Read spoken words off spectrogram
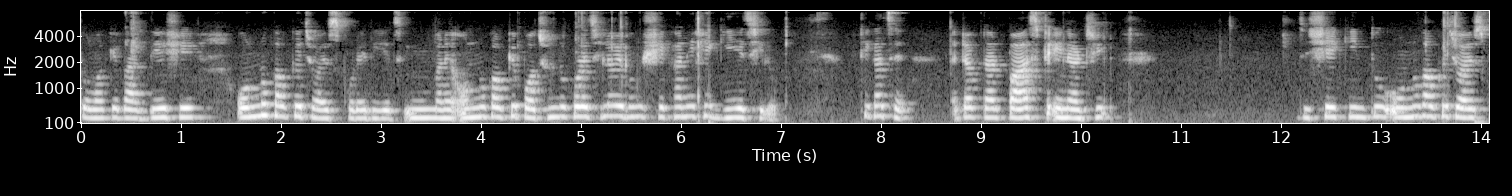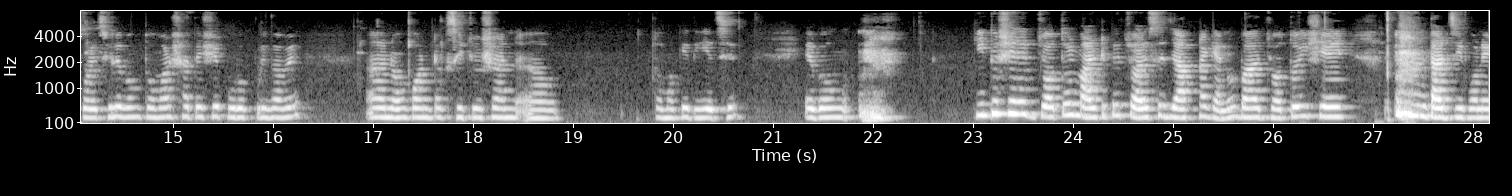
তোমাকে বাদ দিয়ে সে অন্য কাউকে চয়েস করে দিয়েছে মানে অন্য কাউকে পছন্দ করেছিল এবং সেখানে সে গিয়েছিল। ঠিক আছে? এটা তার পাস্ট এনার্জি যে সে কিন্তু অন্য কাউকে চয়েস করেছিল এবং তোমার সাথে সে পুরোপুরিভাবে নো কন্ট্যাক্ট সিচুয়েশান তোমাকে দিয়েছে। এবং কিন্তু সে যতই মাল্টিপল চয়েসে যাক না কেন বা যতই সে তার জীবনে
